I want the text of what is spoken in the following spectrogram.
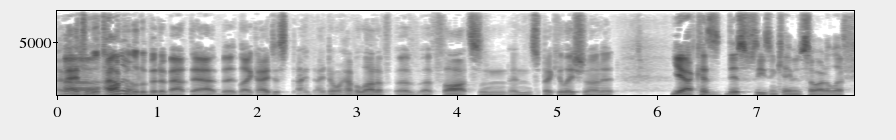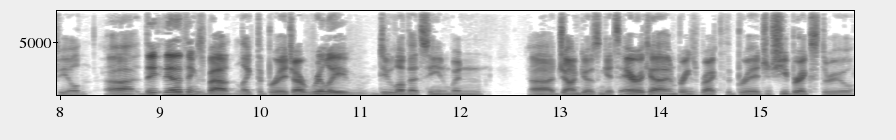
I imagine Uh, we'll talk a little bit about that, but like I just I, I don't have a lot of, of, of thoughts and, and speculation on it. Yeah, because this season came in so out of left field. Uh, the the other things about like the bridge, I really do love that scene when uh, John goes and gets Erica and brings her back to the bridge, and she breaks through.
